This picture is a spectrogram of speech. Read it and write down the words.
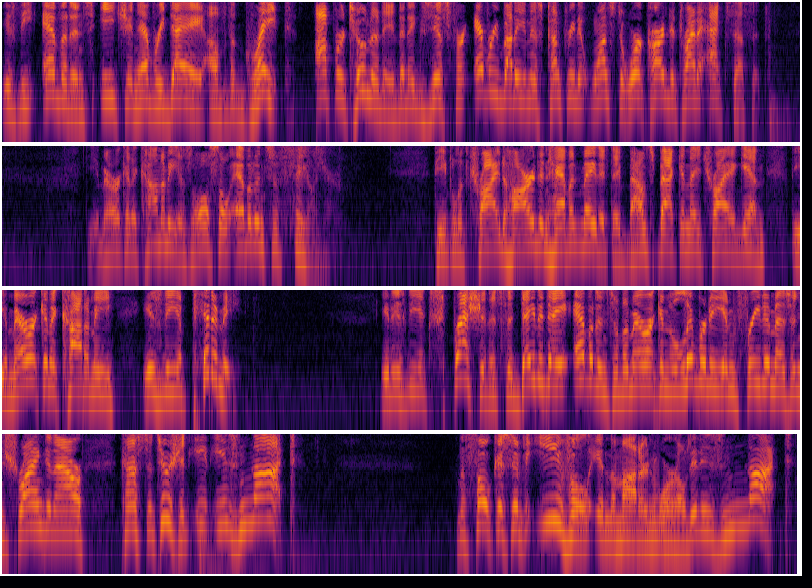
is the evidence each and every day of the great opportunity that exists for everybody in this country that wants to work hard to try to access it. The American economy is also evidence of failure. People have tried hard and haven't made it. They bounce back and they try again. The American economy is the epitome. It is the expression, it's the day to day evidence of American liberty and freedom as enshrined in our Constitution. It is not the focus of evil in the modern world. It is not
